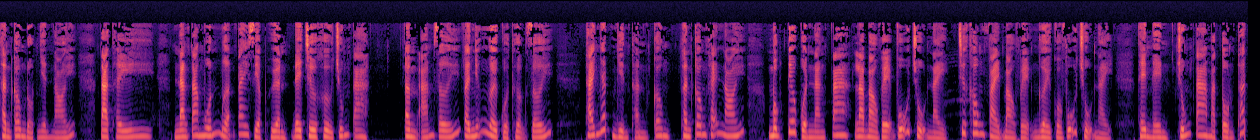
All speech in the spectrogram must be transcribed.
Thần công đột nhiên nói, ta thấy nàng ta muốn mượn tay Diệp Huyền để trừ khử chúng ta. Âm ám giới và những người của thượng giới. Thái nhất nhìn thần công, thần công khẽ nói, mục tiêu của nàng ta là bảo vệ vũ trụ này, chứ không phải bảo vệ người của vũ trụ này. Thế nên chúng ta mà tổn thất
